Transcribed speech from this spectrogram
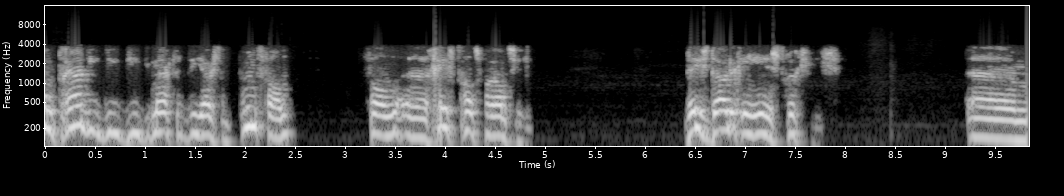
Van Tra die, die, die, die maakt er juist een punt van, van eh, geef transparantie. Wees duidelijk in je instructies. Eh,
